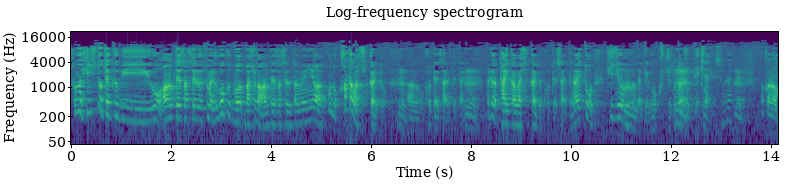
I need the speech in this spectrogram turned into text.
その肘と手首を安定させるつまり動く場所が安定させるためには今度肩がしっかりと、あの固定されてたり、あるいは体幹がしっかりと固定されてないと肘の部分だけ動くっていうことはちょっとできないですよね、だからまあ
